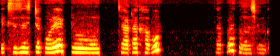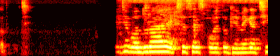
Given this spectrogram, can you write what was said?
এক্সারসাইজটা করে একটু চাটা খাব। তারপরে তোমাদের সঙ্গে কথা বলছি। এই যে বন্ধুরা এক্সারসাইজ করে তো ঘেমে গেছি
